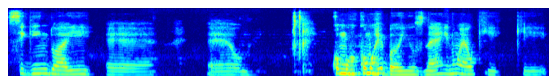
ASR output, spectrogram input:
seguindo aí é, é, como, como rebanhos, né? E não é o que, que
